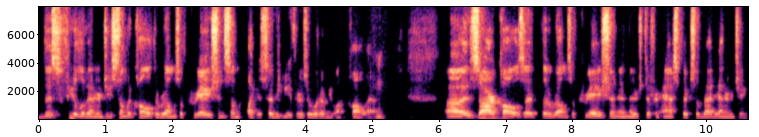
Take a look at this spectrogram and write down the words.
this field of energy. Some would call it the realms of creation, some, like I said, the ethers or whatever you want to call that. Mm-hmm. Uh, Zar calls it the realms of creation, and there's different aspects of that energy.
